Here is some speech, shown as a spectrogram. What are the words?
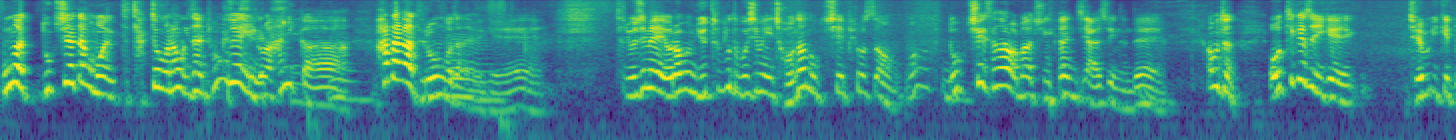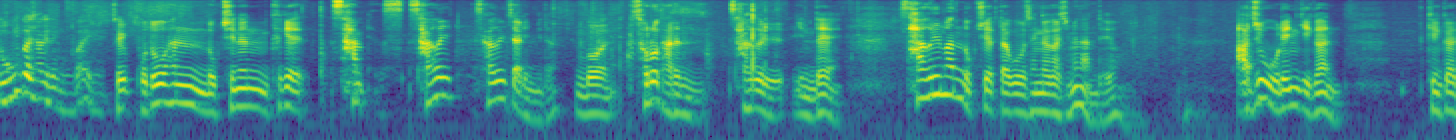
뭔가 녹취했다고 뭐 작정을 하고 이 사람이 평소에 그치, 이걸 그치. 하니까 음. 하다가 들어온 거잖아요, 음. 이게. 자, 요즘에 여러분 유튜브도 보시면 이 전화 녹취의 필요성, 어? 녹취의 생활 얼마나 중요한지 알 수 있는데 아무튼 어떻게 해서 이게 제 이렇게 녹음까지 하게 된 건가 이게? 저희 보도한 녹취는 크게 사, 사흘 사흘짜리입니다. 뭐 서로 다른 사흘인데 사흘만 녹취했다고 생각하시면 안 돼요. 아주 오랜 기간 그러니까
